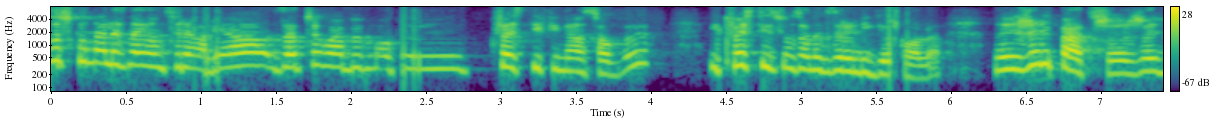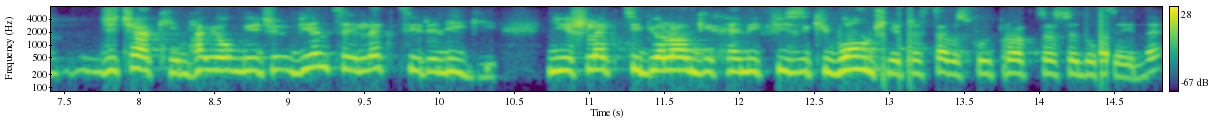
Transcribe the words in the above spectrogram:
doskonale znając realia, zaczęłabym od y, kwestii finansowych i kwestii związanych z religią w szkole. No jeżeli patrzę, że dzieciaki mają mieć więcej lekcji religii niż lekcji biologii, chemii, fizyki łącznie przez cały swój proces edukacyjny,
